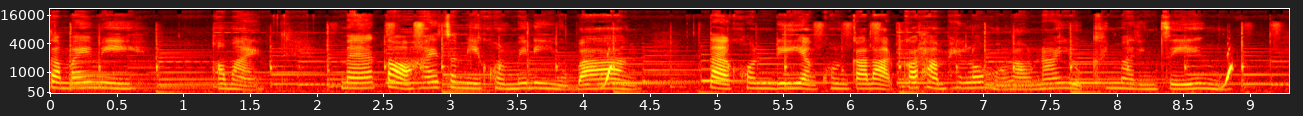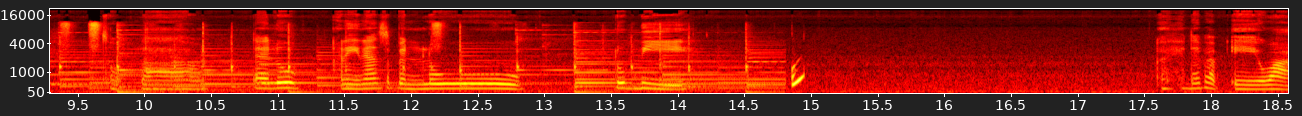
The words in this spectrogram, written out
จะไม่มี เอาใหม่ แม้ต่อให้จะมีคนไม่ดีอยู่บ้าง แต่คนดีอย่างคุณกาลัดก็ทำให้โลกของเราน่าอยู่ขึ้นมาจริงๆ จบแล้ว ได้รูป อันนี้น่าจะเป็นรูป รูป B เอ้ยได้แบบ A ว่ะ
